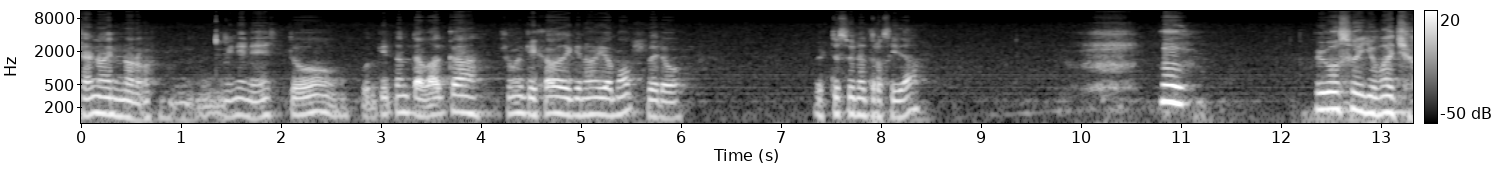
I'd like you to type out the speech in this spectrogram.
ya no es normal. Miren esto. ¿Por qué tanta vaca? Yo me quejaba de que no había mobs, pero... Esto es una atrocidad. Me sueño, macho.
